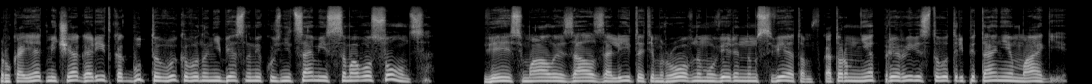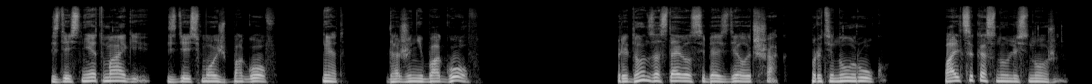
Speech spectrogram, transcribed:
Рукоять меча горит, как будто выкована небесными кузнецами из самого солнца. Весь малый зал залит этим ровным уверенным светом, в котором нет прерывистого трепетания магии. Здесь нет магии, здесь мощь богов. Нет, даже не богов. Придон заставил себя сделать шаг, протянул руку. Пальцы коснулись ножен.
